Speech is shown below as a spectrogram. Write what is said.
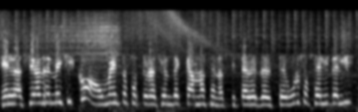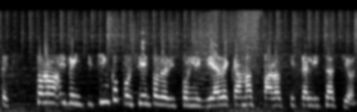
En la Ciudad de México aumenta saturación de camas en hospitales del Seguro Social y del ISTE. Solo hay 25% de disponibilidad de camas para hospitalización.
